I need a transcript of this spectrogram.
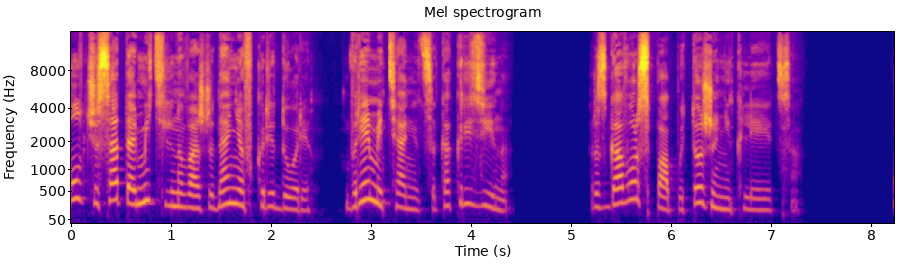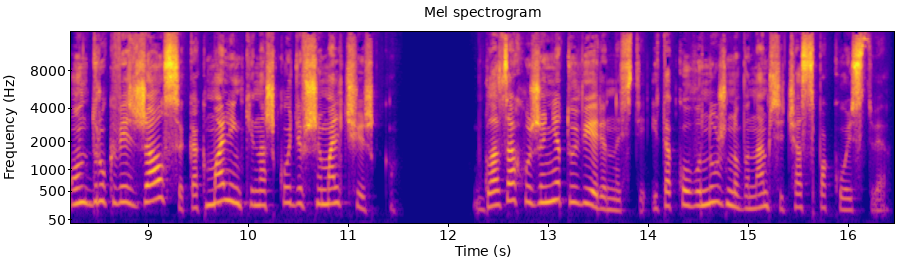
Полчаса томительного ожидания в коридоре. Время тянется, как резина. Разговор с папой тоже не клеится. Он вдруг весь сжался, как маленький нашкодивший мальчишка. В глазах уже нет уверенности и такого нужного нам сейчас спокойствия.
